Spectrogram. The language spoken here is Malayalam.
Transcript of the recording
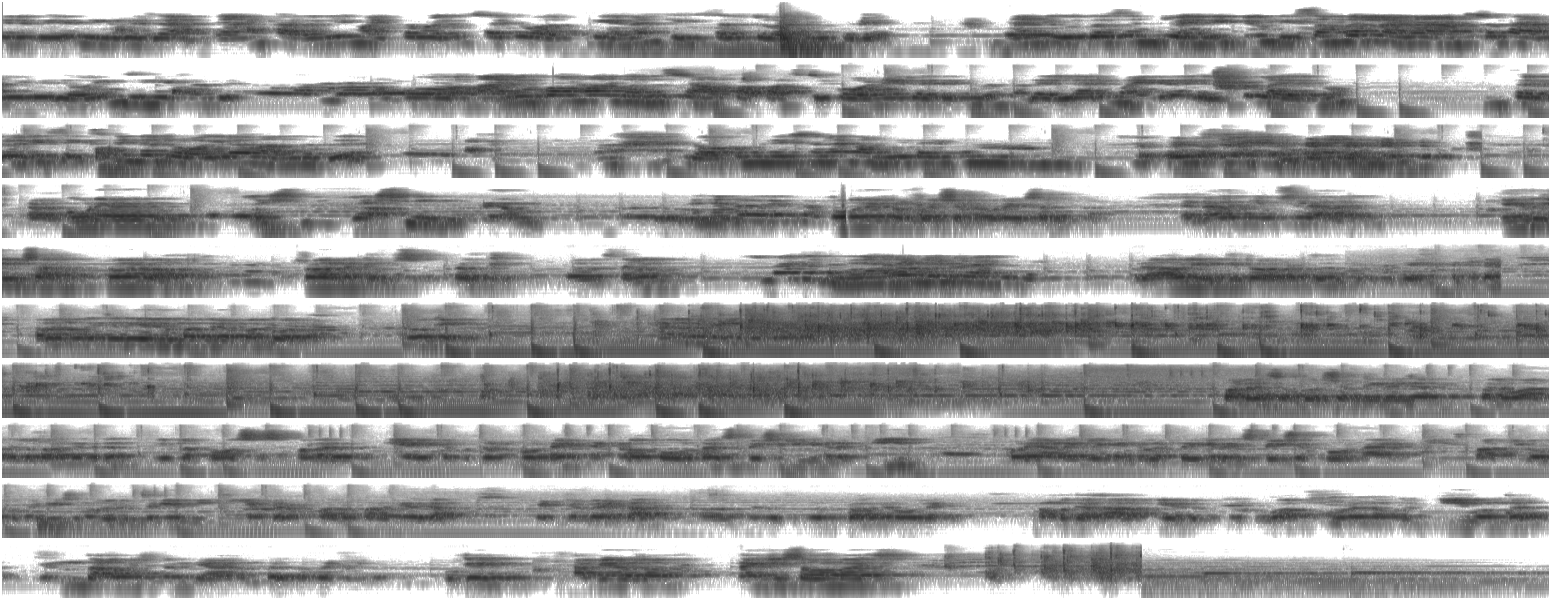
എന്റെ പേര് നീരജ. ഞാൻ കറലി മൈക്രോബയോളജിസ്റ്റ് ആയിട്ട് വർക്ക് ചെയ്യണം. കിങ്സ് ട്രിവാൻഡ്രത്തിൽ ഞാൻ ടൂ തൗസൻഡ് ട്വന്റി ടു ഡിസംബറിലാണ് ആംസ്റ്റർ ഫാമിലിയിൽ ജോയിൻ ചെയ്യുന്നത് അപ്പോ അനുപമ എന്ന് പറഞ്ഞ സ്റ്റാഫാ ഫസ്റ്റ് കോർഡിനേറ്റർ ആയിട്ട് നിന്നത്. എല്ലാവരും ഭയങ്കര ഹെൽപ്ഫുൾ ആയിരുന്നു. ഫെബ്രുവരി സിക്സ്റ്റിന്റെ ഡ്രോയിലാണ് വന്നത്. ഡോക്യുമെന്റേഷനെല്ലാം കംപ്ലീറ്റ് ആയിട്ട് ലക്ഷ്മി ലക്ഷ്മി. ഞങ്ങൾ ഒരു പ്രൊഫഷൻ ഒരേ സ്ഥലത്ത്. രണ്ടാളും കിംസിലാണ് ഏത് കിംസാണ് ട്രിവാൻഡ്രം ട്രിവാൻഡ്രം കിംസ് സ്ഥലം. രാവിലെ എത്തി ട്രിവാൻഡ്രത്ത് അപ്പൊ നമുക്ക് ചെറിയൊരു മധുരം പങ്കുവെക്കാം ഓക്കെ. വളരെ സന്തോഷം നീരജ പല വാക്കുകൾ പറഞ്ഞതിന്. നിങ്ങളുടെ പ്രോസസ്സ് വളരെ ഭംഗിയായിട്ട് മുന്നോട്ട് പോട്ടെ ഞങ്ങളൊപ്പം ഉണ്ട് സ്പെഷ്യലി ഞങ്ങളുടെ ടീം അവിടെയാണെങ്കിൽ ഞങ്ങളുടെ ഈ രജിസ്ട്രേഷൻ ഫോർമാലിറ്റീസ് ബാക്കി ഡോക്യുമെന്റേഷൻ ഒരു ചെറിയ മീറ്റിംഗ് ഉണ്ട് അപ്പൊ അത് പറഞ്ഞു തരാം. ടെൻഷൻ വേണ്ട. പറഞ്ഞ പോലെ നമുക്ക് ഹാപ്പി ആയിട്ട് മുന്നോട്ട് പോവാം. അവിടെ നമ്മൾ ടീമുണ്ട് എന്ത് ആവശ്യത്തിനും ഞാനുണ്ട്. ഓക്കെ ഹാപ്പി ആണല്ലോ. Thank you so much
